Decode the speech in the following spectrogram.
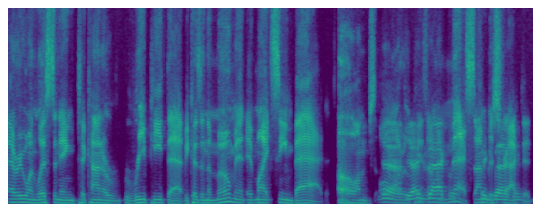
everyone listening to kind of repeat that because in the moment it might seem bad. Oh, I'm yeah, yeah, exactly. I'm a mess. I'm exactly. distracted.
